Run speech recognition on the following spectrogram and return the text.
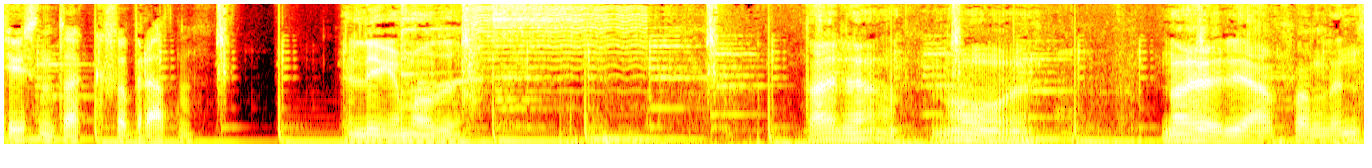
tusen takk for praten. I like måte. Der, ja. Nå, nå hører jeg iallfall den.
